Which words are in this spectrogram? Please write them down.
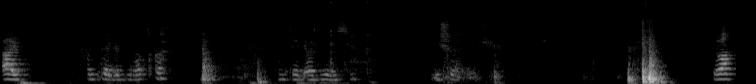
Ай, Антеля дурацка. Антеля, отвинься. Мешаешь. Все.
